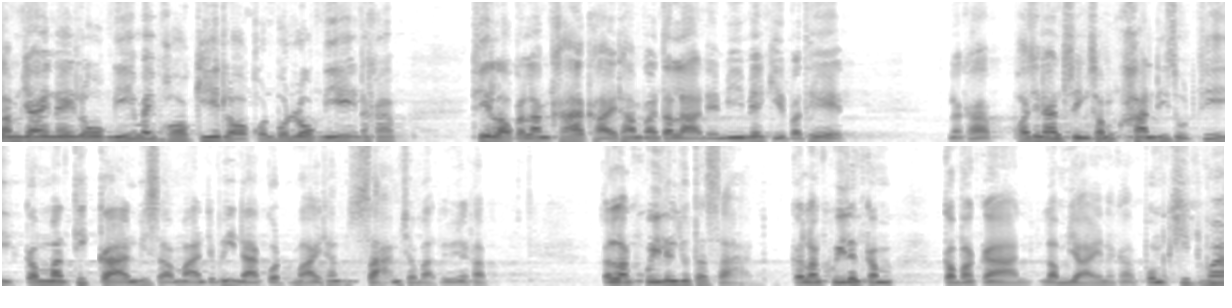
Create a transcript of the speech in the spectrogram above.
ลำไยในโลกนี้ไม่พอกินหรอกคนบนโลกนี้นะครับ ที่เรากำลังค้าขายทำการตลาดเนี่ยมีไม่กี่ประเทศนะครับ เพราะฉะนั้นสิ่งสำคัญที่สุดที่กรรมธิการวิสามันจะพิจารณากฎหมายทั้งสามฉบับนี้นะครับกำลังคุยเรื่องยุทธศาสตร์กำลังคุยเรื่อง กรรมการลำไยนะครับ ผมคิดว่า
